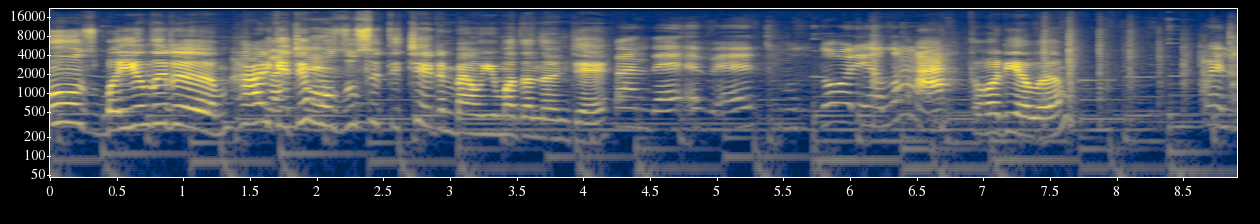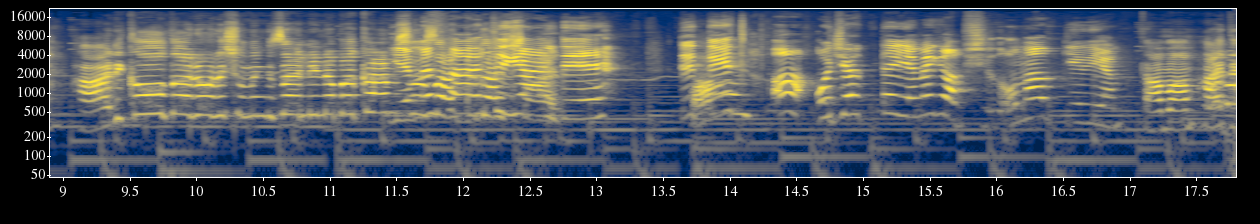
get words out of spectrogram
Muz bayılırım. Her Ben gece de. muzlu süt içerim ben uyumadan önce. Ben de evet. Muzu doğrayalım mı? Doğrayalım. Böyle. Harika oldu Aurora. Şunun güzelliğine bakar mısınız Yeme saati arkadaşlar? geldi. Düt Vay. düt. Aa ocakta yemek yapmışız. Onu alıp geleyim. Tamam hadi.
